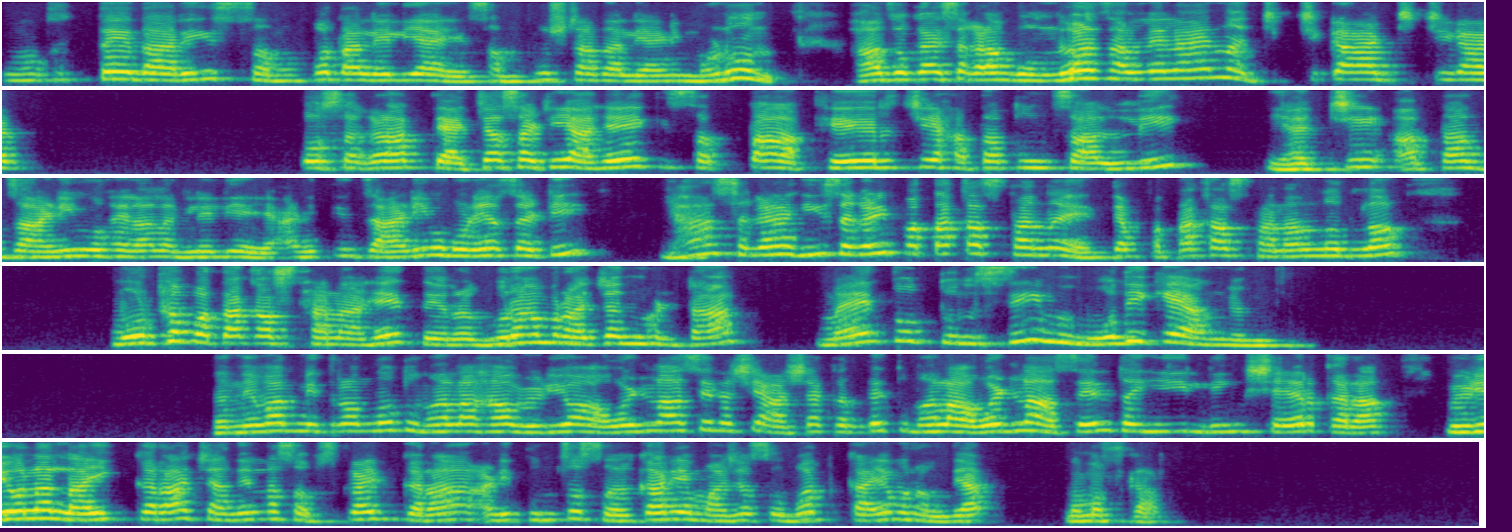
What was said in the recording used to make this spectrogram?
मुक्तेदारी संपत आलेली आहे संपुष्टात आली आणि म्हणून हा जो काय सगळा गोंधळ चाललेला आहे ना चिकाट चिचिकाट तो सगळा त्याच्यासाठी आहे की सत्ता अखेरची हातातून चालली ह्याची आता जाणीव व्हायला लागलेली आहे. आणि ती जाणीव होण्यासाठी ह्या सगळ्या ही सगळी पताका स्थानं आहेत. त्या पताका स्थानांमधलं मोठं पताका स्थान आहे. ते रघुराम राजन म्हणतात मैं तो तुलसी मोदी के अंगण धन्यवाद मित्रांनो तुम्हाला हा व्हिडिओ आवडला असेल अशी आशा करते. तुम्हाला आवडला असेल तर ही लिंक शेअर करा. व्हिडिओला लाईक करा चॅनेलला सबस्क्राईब करा आणि तुमचं सहकार्य माझ्यासोबत कायम राहू द्या. नमस्कार.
